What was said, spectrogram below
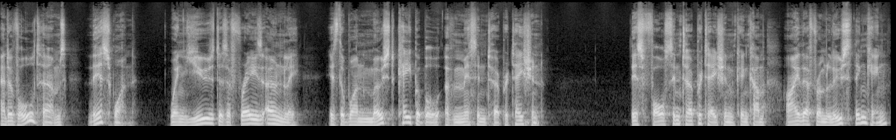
And of all terms, this one, when used as a phrase only, is the one most capable of misinterpretation. This false interpretation can come either from loose thinking,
